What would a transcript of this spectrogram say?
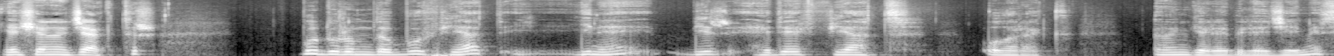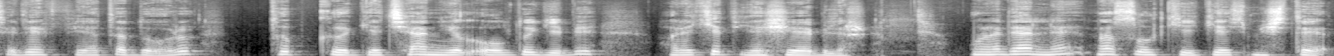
yaşanacaktır. Bu durumda bu fiyat yine bir hedef fiyat olarak öngörebileceğimiz hedef fiyata doğru tıpkı geçen yıl olduğu gibi hareket yaşayabilir. Bu nedenle nasıl ki geçmişte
